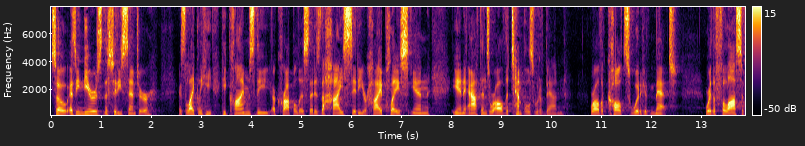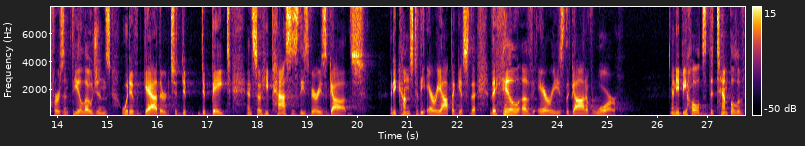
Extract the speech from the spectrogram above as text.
So, as he nears the city center, it's likely he, he climbs the Acropolis, that is the high city or high place in, in Athens where all the temples would have been, where all the cults would have met, where the philosophers and theologians would have gathered to de- debate. And so he passes these various gods. And he comes to the Areopagus, the, the hill of Ares, the god of war. And he beholds the temple of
